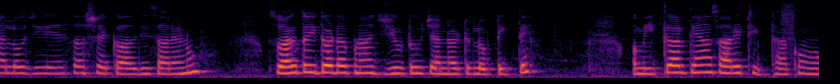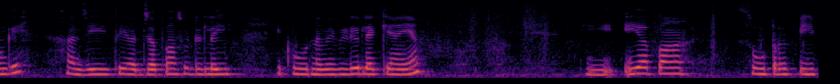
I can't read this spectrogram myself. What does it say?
ਹੈਲੋ ਜੀ, ਸਤਿ ਸ਼੍ਰੀ ਅਕਾਲ ਜੀ ਸਾਰਿਆਂ ਨੂੰ। ਸਵਾਗਤ ਹੈ ਜੀ ਤੁਹਾਡਾ ਆਪਣਾ YouTube ਚੈਨਲ ਟਿਲੋਪਟਿਕ ਤੇ। ਉਮੀਦ ਕਰਦੇ ਹਾਂ ਸਾਰੇ ਠੀਕ ਠਾਕ ਹੋਵੋਗੇ। ਹਾਂਜੀ, ਤੇ ਅੱਜ ਆਪਾਂ ਤੁਹਾਡੇ ਲਈ ਇੱਕ ਹੋਰ ਨਵੀਂ ਵੀਡੀਓ ਲੈ ਕੇ ਆਏ ਹਾਂ। ਤੇ ਇਹ ਆਪਾਂ ਸੂਟ ਰਿਪੀਟ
